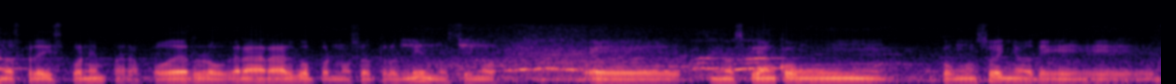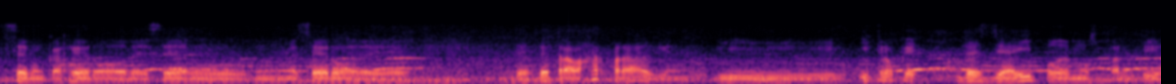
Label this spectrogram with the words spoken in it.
nos predisponen para poder lograr algo por nosotros mismos, sino eh, nos crean con un, con un sueño de ser un cajero, de ser un mesero, de, de, trabajar para alguien. Y, y, creo que desde ahí podemos partir,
